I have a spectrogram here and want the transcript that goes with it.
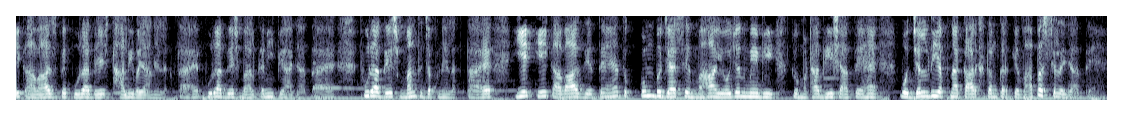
एक आवाज़ पे पूरा देश थाली बजाने लगता है, पूरा देश बालकनी पे आ जाता है, पूरा देश मंत्र जपने लगता है, ये एक आवाज़ देते हैं तो कुंभ जैसे महायोजन में भी जो मठाधीश आते हैं, वो जल्दी अपना कार खत्म करके वापस चले जाते हैं।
